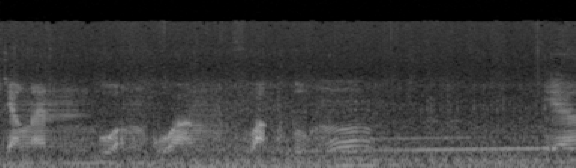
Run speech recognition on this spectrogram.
Jangan buang-buang waktumu. Ya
